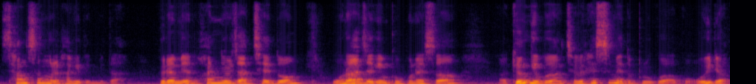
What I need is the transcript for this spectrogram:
상승을 하게 됩니다. 그러면 환율 자체도 원화적인 부분에서 어, 경기 부양책을 했음에도 불구하고 오히려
